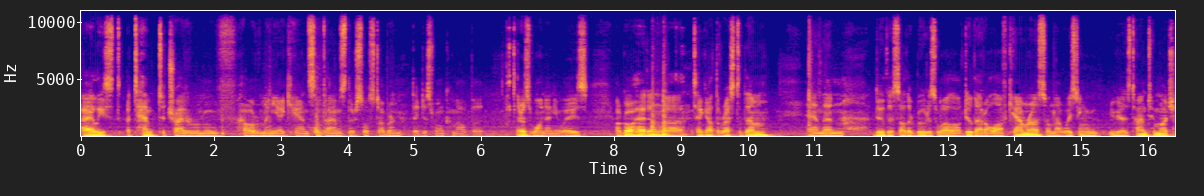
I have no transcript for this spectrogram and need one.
I at least attempt to try to remove however many I can. Sometimes they're so stubborn they just won't come out, but there's one anyways. I'll go ahead and uh, take out the rest of them and then do this other boot as well. I'll do that all off camera so I'm not wasting you guys time too much.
